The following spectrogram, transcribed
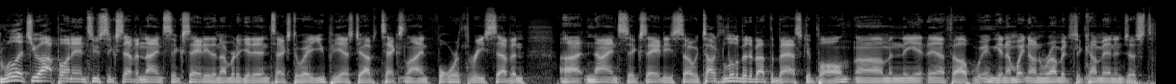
We'll let you hop on in 267 9680, the number to get in. Text away UPS Jobs text line 437 9680. So we talked a little bit about the basketball um, and the NFL. Again, I'm waiting on Rummage to come in and just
